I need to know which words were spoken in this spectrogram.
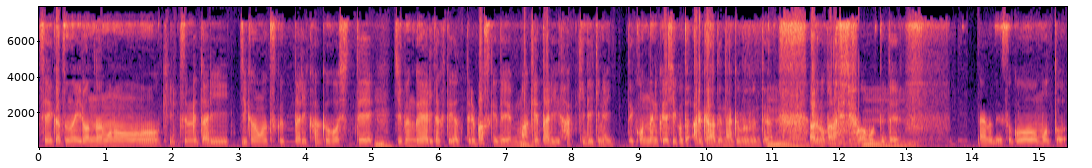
生活のいろんなものを切り詰めたり時間を作ったり確保して、うん。自分がやりたくてやってるバスケで負けたり発揮できないってこんなに悔しいことあるかで泣く部分ってうん。あるのかなって自分は思ってて、うん。なのでそこをもっと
